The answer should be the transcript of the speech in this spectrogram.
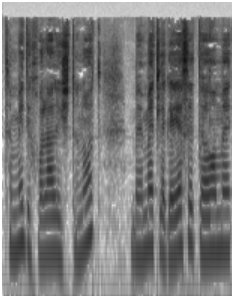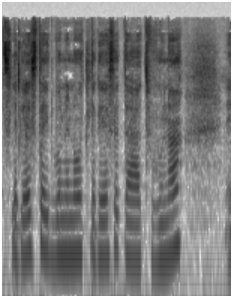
תמיד יכולה להשתנות. באמת, לגייס את האומץ, לגייס את ההתבוננות, לגייס את התבונה. אה,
